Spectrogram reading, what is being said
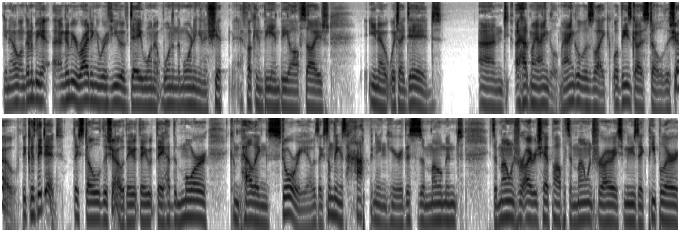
You know, I'm gonna be. I'm gonna be writing a review of day one at one in the morning in a ship, a fucking B and B offsite. You know, which I did and I had my angle. My angle was like, well, these guys stole the show because they did. They stole the show. They they they had the more compelling story. I was like, something is happening here. This is a moment. It's a moment for Irish hip hop. It's a moment for Irish music. People are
